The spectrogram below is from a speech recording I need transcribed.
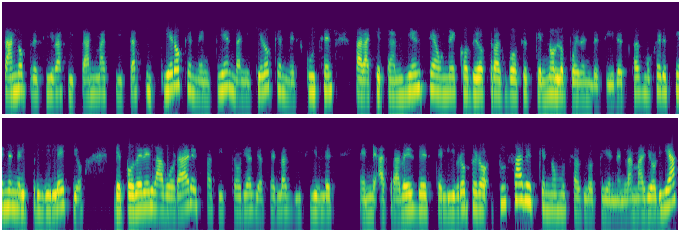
tan opresivas y tan machistas y quiero que me entiendan y quiero que me escuchen para que también sea un eco de otras voces que no lo pueden decir. Estas mujeres tienen el privilegio de poder elaborar estas historias y hacerlas visibles en, a través de este libro, pero tú sabes que no muchas lo tienen, la mayoría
